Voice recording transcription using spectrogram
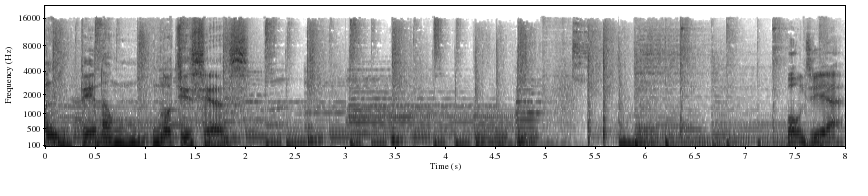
Antena 1 Notícias. Bom dia.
